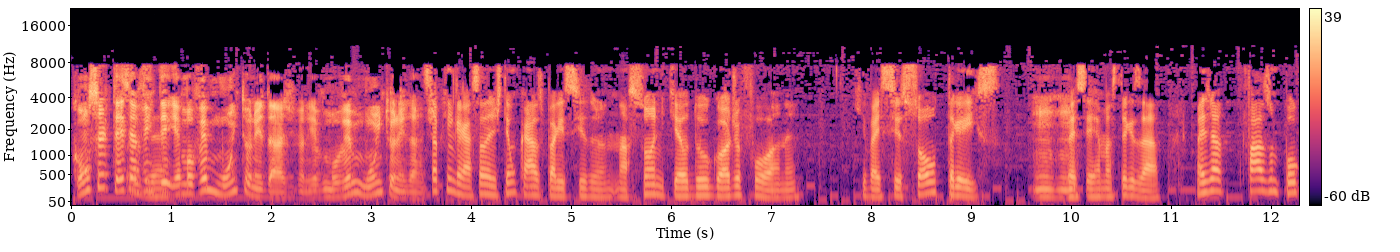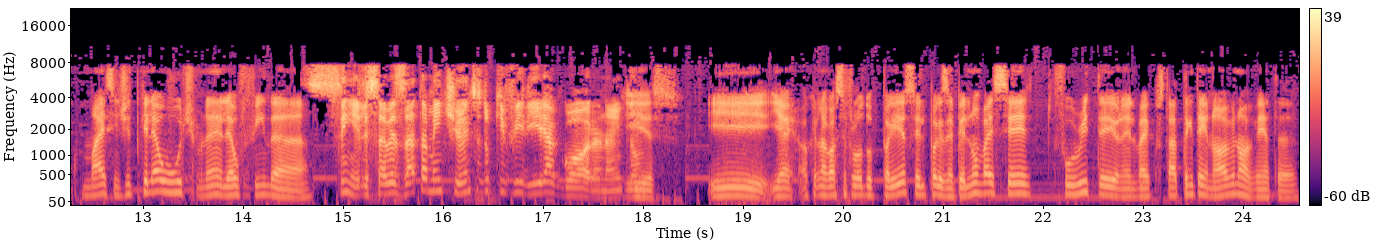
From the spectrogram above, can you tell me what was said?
Com certeza ia, vender, é. ia mover muito unidade, cara. Ia mover muito unidade. Sabe que é engraçado? A gente tem um caso parecido na Sony, que é o do God of War, né? Que vai ser só o 3. Uhum. Vai ser remasterizado. Mas já faz um pouco mais sentido, porque ele é o último, né? Ele é o fim da. Sim, ele saiu exatamente antes do que viria agora, né? Então... Isso. E, e é, aquele negócio que você falou do preço, ele, por exemplo, ele não vai ser full retail, né? Ele vai custar R$39,90,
